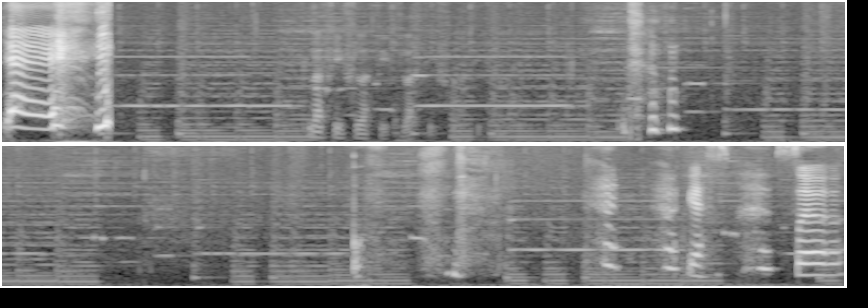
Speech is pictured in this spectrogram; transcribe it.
Yay! Fluffy, fluffy, fluffy, fluffy. yes. So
